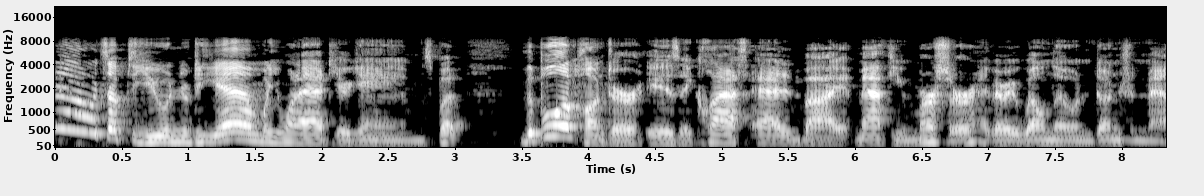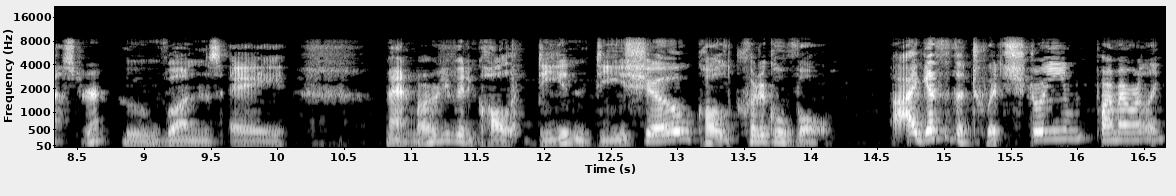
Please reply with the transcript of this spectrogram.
Know, it's up to you and your DM what you want to add to your games, but the Blood Hunter is a class added by Matthew Mercer, a very well-known dungeon master who runs a man, what would you even call it? D and D show called Critical Role. I guess it's a Twitch stream primarily.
